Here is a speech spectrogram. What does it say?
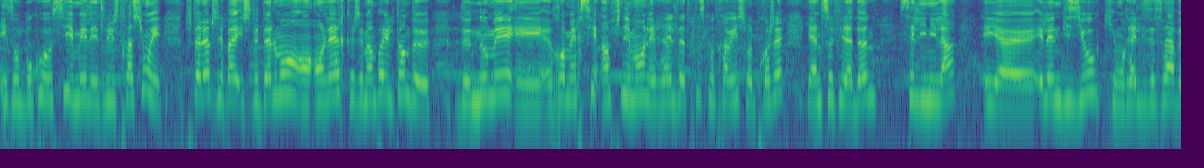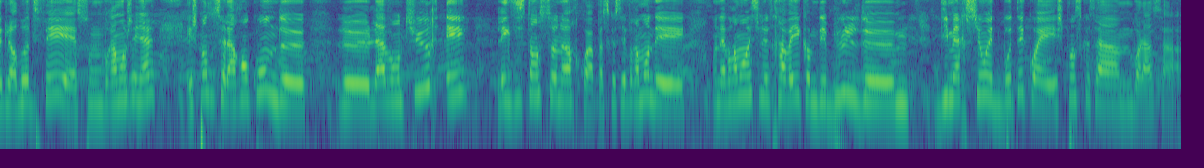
ils ont beaucoup aussi aimé les illustrations. Et tout à l'heure, j'étais tellement en, l'air que j'ai même pas eu le temps de, nommer et remercier infiniment les réalisatrices qui ont travaillé sur le projet. Il y a Anne-Sophie Ladonne, Céline Hila et Hélène Bizio qui ont réalisé ça avec leurs doigts de fée. elles sont vraiment géniales. Et je pense que c'est la rencontre de l'aventure et l'existence sonore, quoi. Parce que c'est vraiment des, on a vraiment essayé de travailler comme des bulles d'immersion et de beauté, quoi. Et je pense que ça, voilà, ça,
